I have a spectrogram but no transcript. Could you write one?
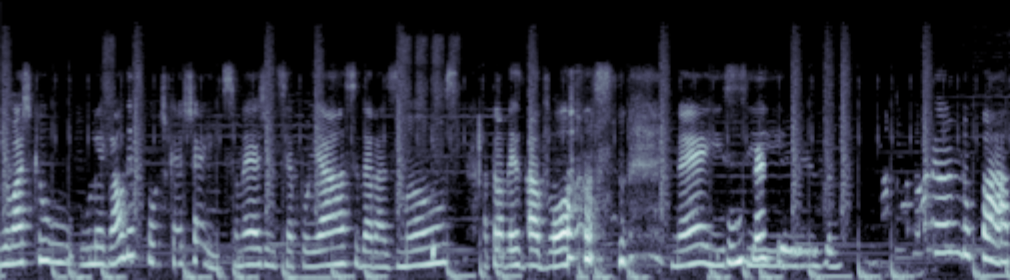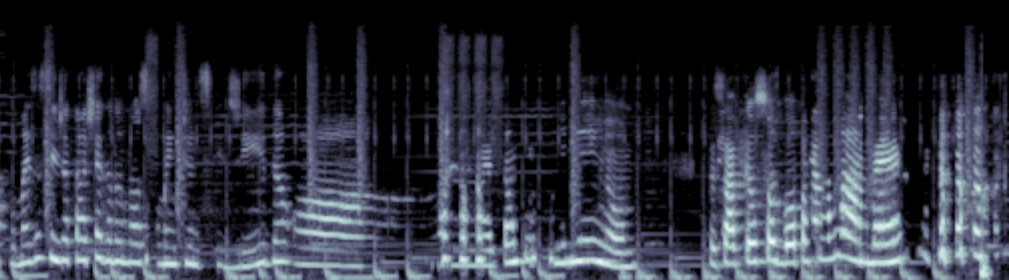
E eu acho que o, o, legal desse podcast é isso, né? A gente se apoiar, se dar as mãos através da voz, né? E Com se... certeza. Adorando o papo, mas assim, já tá chegando o nosso momentinho de despedida. Oh. é tão pouquinho. Você sabe que eu sou boa para falar, né?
